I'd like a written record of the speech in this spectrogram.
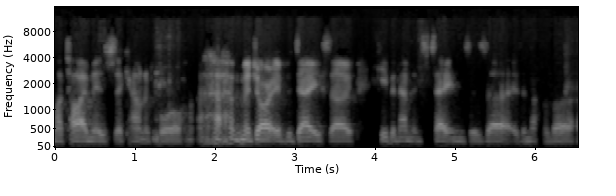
my time is accounted for uh, majority of the day, so keeping them entertained is uh, is enough of a.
